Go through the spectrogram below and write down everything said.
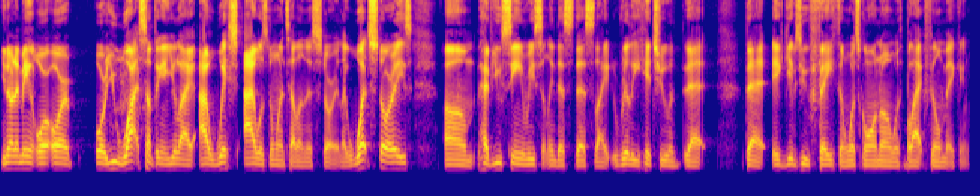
You know what I mean? Or or or you watch something and you're like, I wish I was the one telling this story. Like, what stories um, have you seen recently that's that's like really hit you that that it gives you faith in what's going on with black filmmaking?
